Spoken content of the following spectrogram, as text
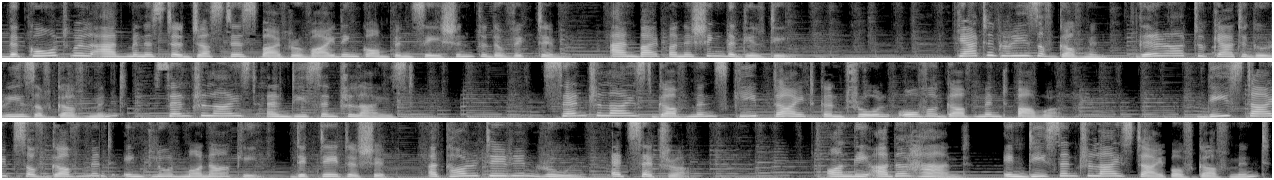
The court will administer justice by providing compensation to the victim and by punishing the guilty. Categories of government There are two categories of government centralized and decentralized. Centralized governments keep tight control over government power. These types of government include monarchy, dictatorship, authoritarian rule, etc. On the other hand, in decentralized type of government,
